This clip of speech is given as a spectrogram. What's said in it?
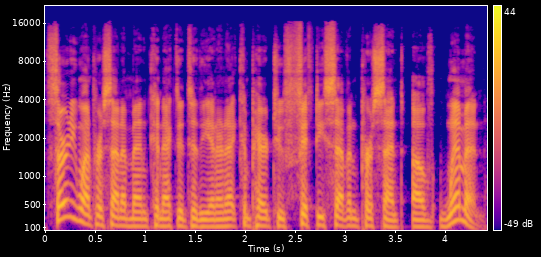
31% of men connected to the internet compared to 57% of women.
